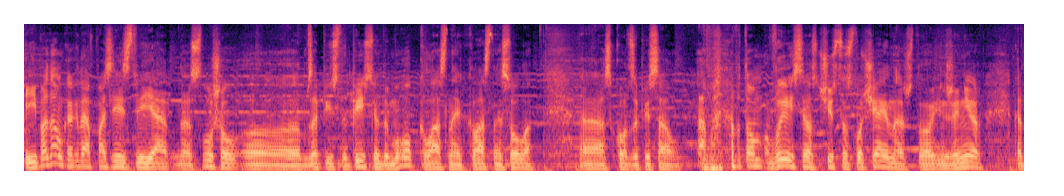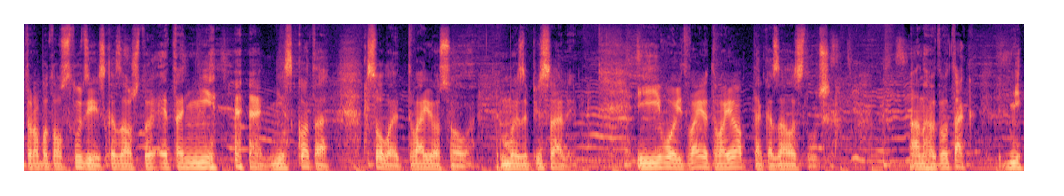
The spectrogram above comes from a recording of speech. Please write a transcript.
И потом, когда впоследствии я э, слушал э, записанную песню, думаю, о, классное, классное соло э, Скотт записал. А потом выяснилось чисто случайно, что инженер, который работал в студии, сказал, что это не, не Скотта соло, это твое соло. Мы записали. И его, и твое, твое оказалось лучше. Она говорит, вот так, не,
